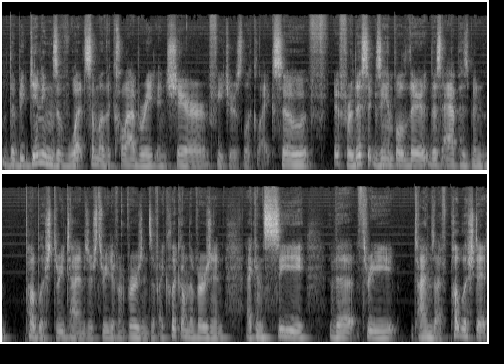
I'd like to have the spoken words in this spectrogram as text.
the beginnings of what some of the collaborate and share features look like. So for this example, there this app has been published three times. There's three different versions. If I click on the version, I can see the three times I've published it.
